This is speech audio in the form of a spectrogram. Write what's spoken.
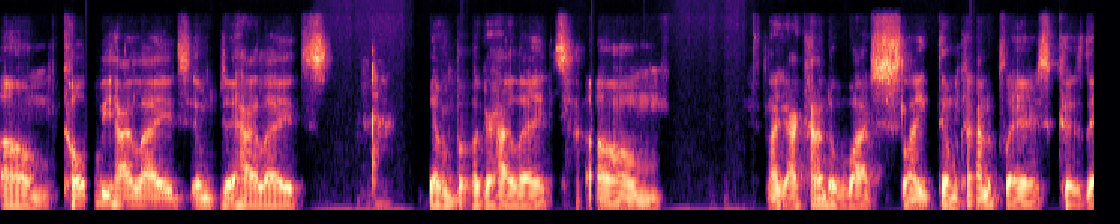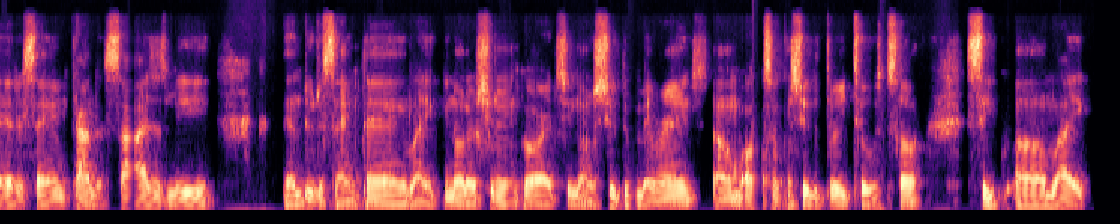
um Kobe highlights, MJ highlights, Devin Booker highlights. Um, like I kind of watch like them kind of players because they're the same kind of size as me and do the same thing. Like you know, they're shooting guards. You know, shoot the mid range. Um, also can shoot the three too. So see, um, like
